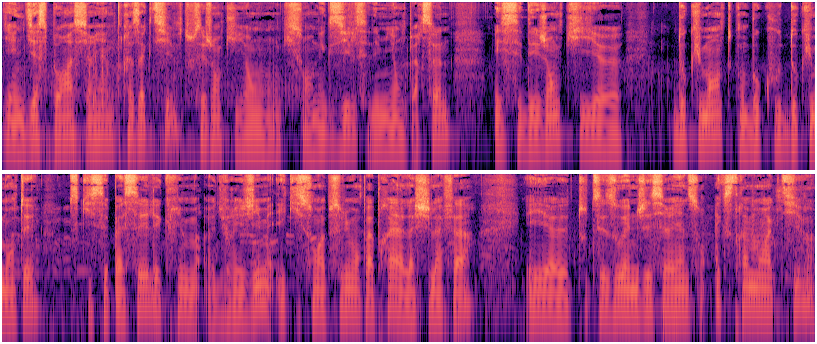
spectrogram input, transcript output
Il y a une diaspora syrienne très active, tous ces gens qui, ont, sont en exil, c'est des millions de personnes, et c'est des gens qui euh, documentent, qui ont beaucoup documenté ce qui s'est passé, les crimes euh, du régime, et qui sont absolument pas prêts à lâcher l'affaire. Et euh, toutes ces ONG syriennes sont extrêmement actives.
